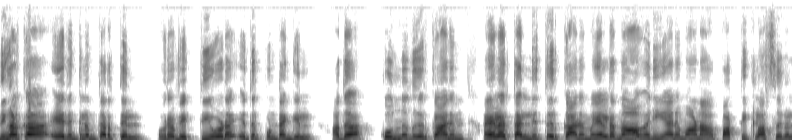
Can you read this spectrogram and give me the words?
നിങ്ങൾക്ക് ഏതെങ്കിലും തരത്തിൽ ഒരു വ്യക്തിയോട് എതിർപ്പുണ്ടെങ്കിൽ അത് കൊന്നു തീർക്കാനും അയാളെ തല്ലി തീർക്കാനും അയാളുടെ നാവരിയാനുമാണ് പാർട്ടി ക്ലാസ്സുകൾ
